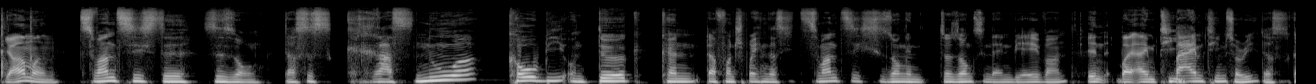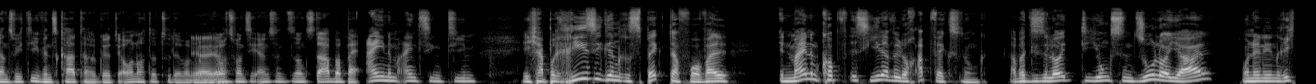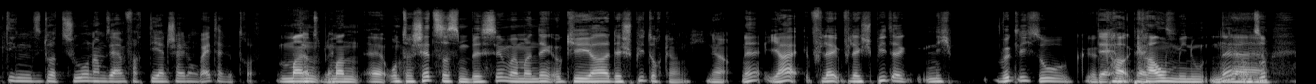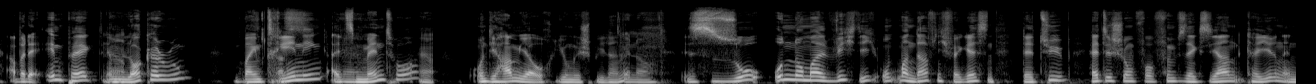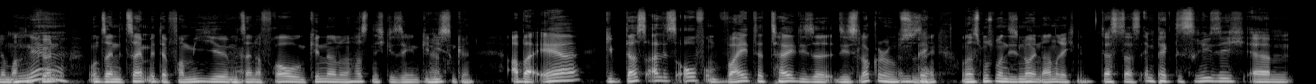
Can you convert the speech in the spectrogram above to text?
Ja, Mann. 20. Saison. Das ist krass. Nur Kobe und Dirk können davon sprechen, dass sie 20 Saisonen, Saisons in der NBA waren. In, bei einem Team. Bei einem Team, sorry, das ist ganz wichtig. Vince Carter gehört ja auch noch dazu, der war, Ja, glaube ich, ja. auch 20, 21 Saisons da, aber bei einem einzigen Team. Ich habe riesigen Respekt davor, weil in meinem Kopf ist, jeder will doch Abwechslung. Aber diese Leute, die Jungs sind so loyal und in den richtigen Situationen haben sie einfach die Entscheidung weitergetroffen. man man äh, unterschätzt das ein bisschen, weil man denkt, okay, ja, der spielt doch gar nicht. Ja. Ne? Ja, vielleicht, vielleicht spielt er nicht wirklich so ka Impact. kaum Minuten ne? Ja, und so. Aber der Impact Ja. im Lockerroom, beim Training als Ja. Mentor, und die haben ja auch junge Spieler, ne? Genau. ist so unnormal wichtig und man darf nicht vergessen, der Typ hätte schon vor fünf, sechs Jahren Karrierenende machen können und seine Zeit mit der Familie, mit seiner Frau und Kindern und hast nicht gesehen, genießen können. Aber er gibt das alles auf, um weiter Teil dieser, dieses Lockerrooms zu sein. Und das muss man diesen Leuten anrechnen. dass das Impact ist riesig. Ähm,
